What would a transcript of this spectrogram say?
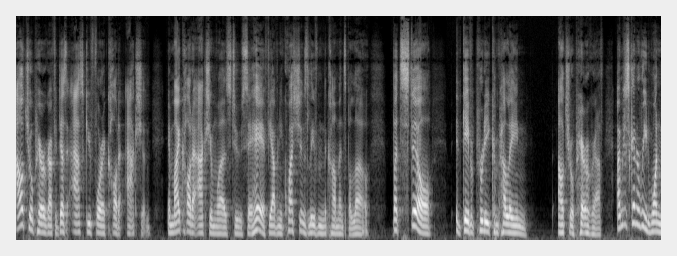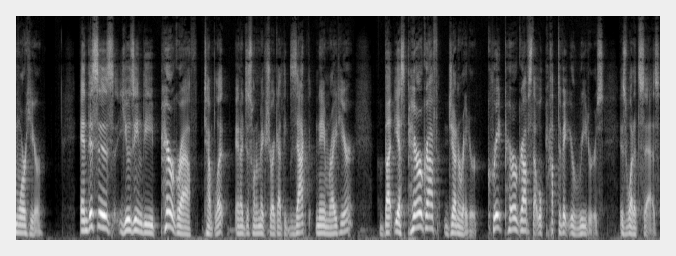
outro paragraph, it does ask you for a call to action. And my call to action was to say, hey, if you have any questions, leave them in the comments below. But still, it gave a pretty compelling outro paragraph. I'm just going to read one more here. And this is using the paragraph template. And I just want to make sure I got the exact name right here. But yes, paragraph generator. Create paragraphs that will captivate your readers, is what it says.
